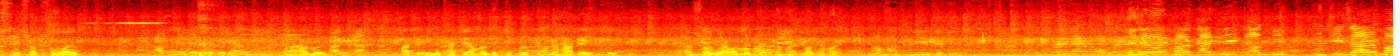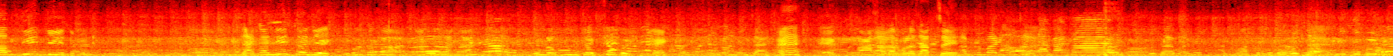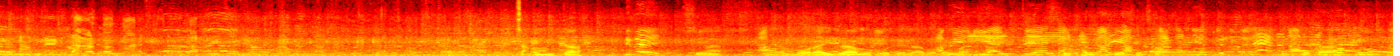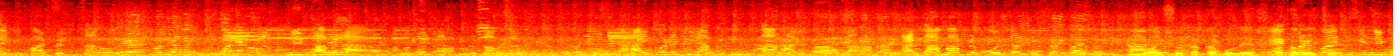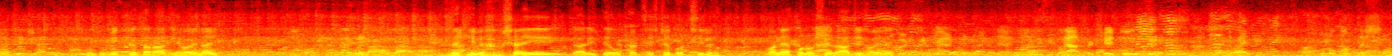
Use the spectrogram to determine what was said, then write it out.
সে সব সময় ভালোই পাট কিনে থাকে। আমরা দেখি প্রত্যেকটা হাটেই তার সঙ্গে আমাদের দেখা হয়, কথা হয়। ওই গাড়ি নিয়ে টান দিয়ে যায়, মাপ দিয়ে দিয়ে দেবে। টাকা নিয়ে চলে করছি হ্যাঁ। পাঁচ হাজার বলে যাচ্ছে। কোথায়? চামটা। সেই বড়াইগ্রাম উপজেলা বলে হয়। সেখান থেকে এসেছে। বিক্রেতা। আমাদের কোনো নেই। হাই কোয়ালিটি আপনি কিন্তু তার আর দাম আপনার পঁয়তাল্লিশশো ছয়চল্লিশশো নয়শো টাকা বলে কথা বলছে। কিন্তু বিক্রেতা রাজি হয় নাই। দেখি ব্যবসায়ী গাড়িতে ওঠার চেষ্টা করছিল মানে এখনও সে রাজি হয় নাই আপনি সে চলছে উনপঞ্চাশশো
